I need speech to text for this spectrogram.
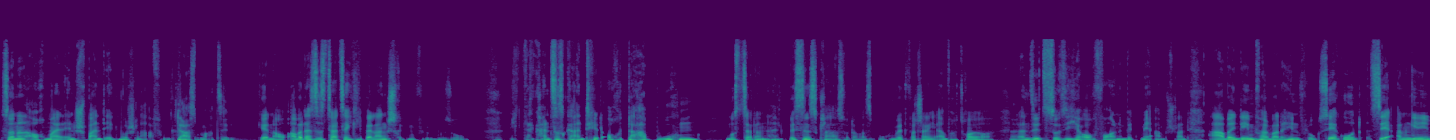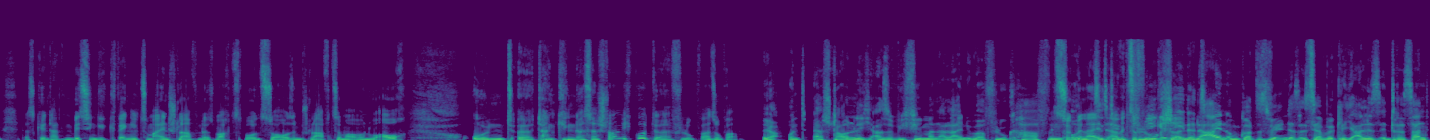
sondern auch mal entspannt irgendwo schlafen kann. Das macht Sinn. Genau, aber das ist tatsächlich bei Langstreckenflügen so. Ich, da kannst du es garantiert auch da buchen, musst du dann halt Business Class oder was buchen, wird wahrscheinlich einfach teurer. Dann sitzt du sicher auch vorne mit mehr Abstand. Aber in dem Fall war der Hinflug sehr gut, sehr angenehm. Das Kind hat ein bisschen gequengelt zum Einschlafen, das macht es bei uns zu Hause im Schlafzimmer aber nur auch. Und äh, dann ging das erstaunlich gut. Der Flug war super. Ja, und erstaunlich, also wie viel man allein über Flughafen und leid, den Flug schon. Nein, um Gottes Willen, das ist ja wirklich alles interessant.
